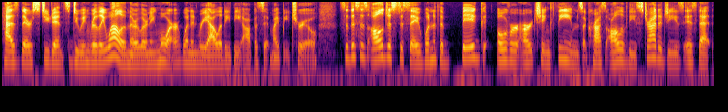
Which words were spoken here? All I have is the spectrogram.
has their students doing really well and they're learning more, when in reality, the opposite might be true. So, this is all just to say one of the big overarching themes across all of these strategies is that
